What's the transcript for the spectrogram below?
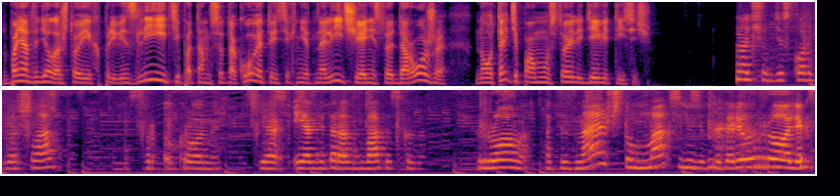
Ну, понятное дело, что их привезли, типа там все такое, то есть их нет в наличии, они стоят дороже. Но вот эти, по-моему, стоили 9 тысяч. ночью в Дискорд зашла, кроме, я, я где-то раз два ты сказала, Рома, а ты знаешь, что Макс Юзе подарил Ролекс?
